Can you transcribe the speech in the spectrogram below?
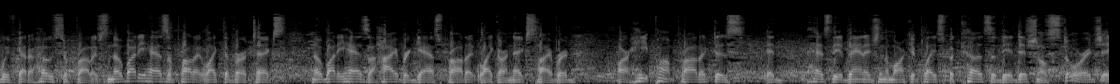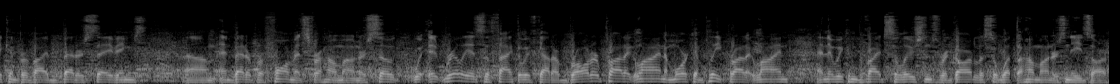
we've got a host of products. Nobody has a product like the Vertex. Nobody has a hybrid gas product like our next hybrid. Our heat pump product is it has the advantage in the marketplace because of the additional storage. It can provide better savings um, and better performance for homeowners. So it really is the fact that we've got a broader product line, a more complete product line, and that we can provide solutions regardless of what the homeowner's needs are.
